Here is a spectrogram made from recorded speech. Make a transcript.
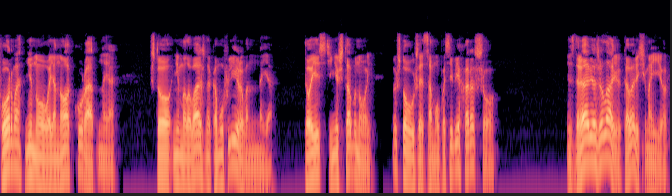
Форма не новая, но аккуратная, что немаловажно камуфлированная, то есть не штабной, что уже само по себе хорошо. Здравия желаю, товарищ майор.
